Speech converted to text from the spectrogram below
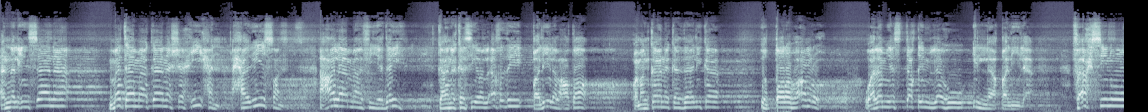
أن الإنسان متى ما كان شحيحا حريصا على ما في يديه كان كثير الأخذ قليل العطاء. ومن كان كذلك اضطرب أمره ولم يستقم له إلا قليلا. فأحسنوا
